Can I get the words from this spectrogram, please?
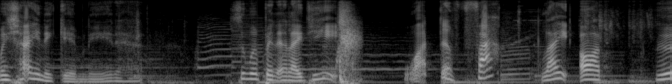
ไม่ใช่ในเกมนี้นะฮะ ซึ่งมันเป็นอะไรที่ what the fuck ไลออดฮึ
